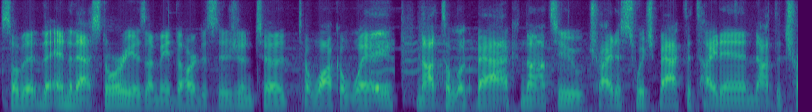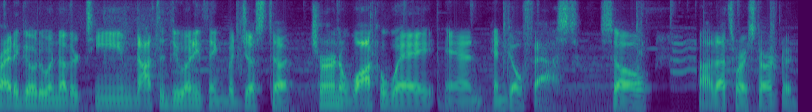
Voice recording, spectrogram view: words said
So the, the end of that story is I made the hard decision to to walk away, not to look back, not to try to switch back to tight end, not to try to go to another team, not to do anything, but just to turn and walk away and and go fast. So uh, that's where I started.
